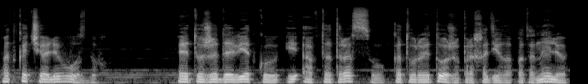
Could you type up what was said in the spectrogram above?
откачали воздух. Эту же доветку и автотрассу, которая тоже проходила по тоннелю,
